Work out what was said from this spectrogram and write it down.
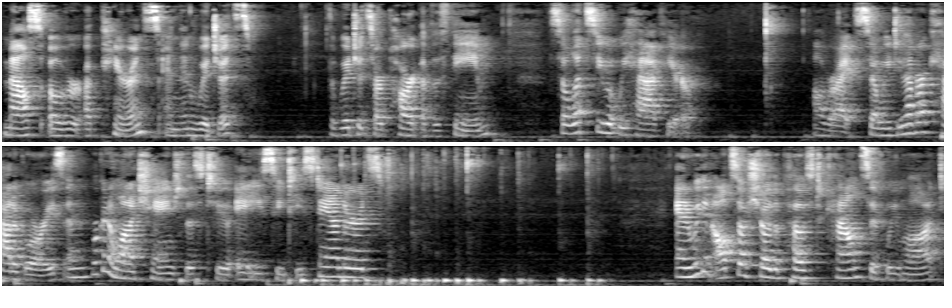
mouse over appearance and then widgets. The widgets are part of the theme. So let's see what we have here. All right, so we do have our categories and we're going to want to change this to AECT standards. And we can also show the post counts if we want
